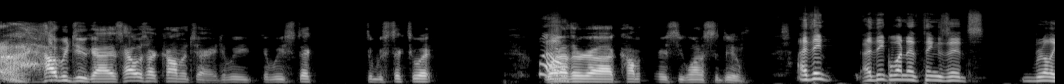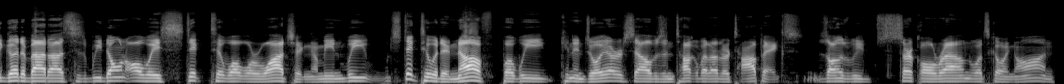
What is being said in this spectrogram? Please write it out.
How'd we do, guys? How was our commentary? Did we did we stick did we stick to it? what other uh, commentaries do you want us to do? I think I think one of the things that's really good about us is we don't always stick to what we're watching. I mean, we stick to it enough, but we can enjoy ourselves and talk about other topics as long as we circle around what's going on.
